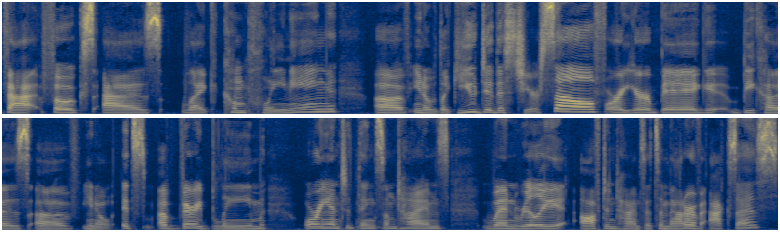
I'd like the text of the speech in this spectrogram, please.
fat folks as like complaining of you know like you did this to yourself or you're big because of you know it's a very blame oriented thing sometimes when really oftentimes it's a matter of access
